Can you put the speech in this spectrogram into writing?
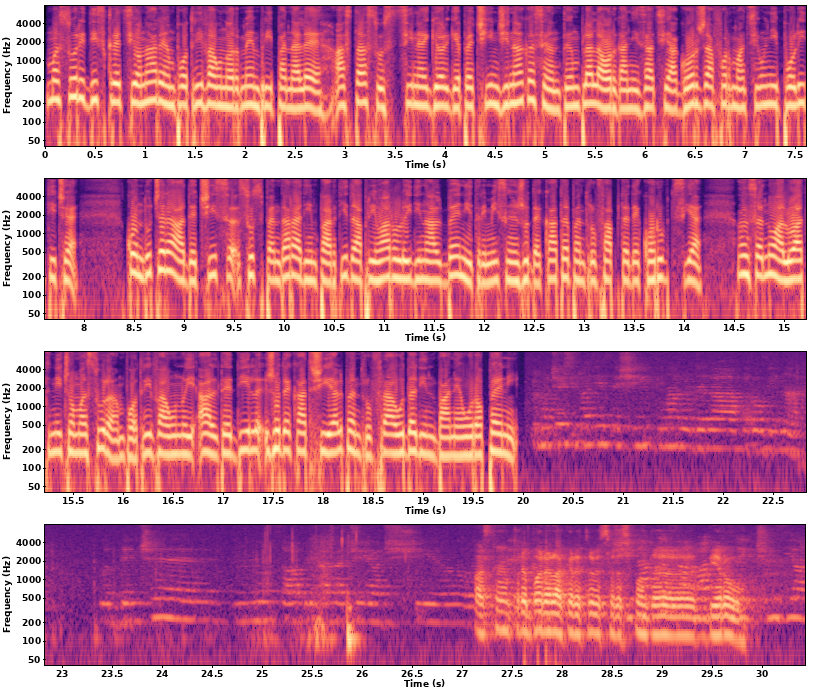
Măsuri discreționare împotriva unor membri PNL. Asta susține Gheorghe Pecingină că se întâmplă la organizația Gorja formațiunii politice. Conducerea a decis suspendarea din partid a primarului din Albeni trimis în judecată pentru fapte de corupție, însă nu a luat nicio măsură împotriva unui alt edil judecat și el pentru fraudă din bani europeni. În aceeași situație este și primarul de la Rovinar. De ce nu s-a aplicat aceeași... uh, Asta e întrebarea la care trebuie să răspundă și dacă s-a luat biroul. decizia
